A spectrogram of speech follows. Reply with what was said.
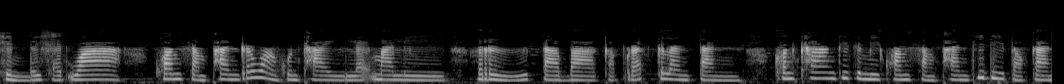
เห็นได้ชัดว่า ความสัมพันธ์ระหว่างคนไทยและมาเล หรือตาบากับรัฐกลันตัน ค่อนข้างที่จะมีความสัมพันธ์ที่ดีต่อกัน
